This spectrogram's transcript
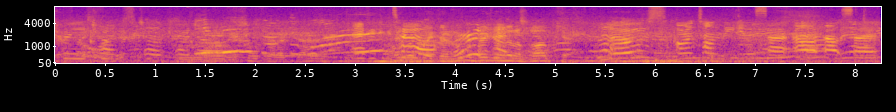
trees trying to tell As you can tell, Like they're a little bird bigger than a had bobcat. nose aren't on the inside, out, outside.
